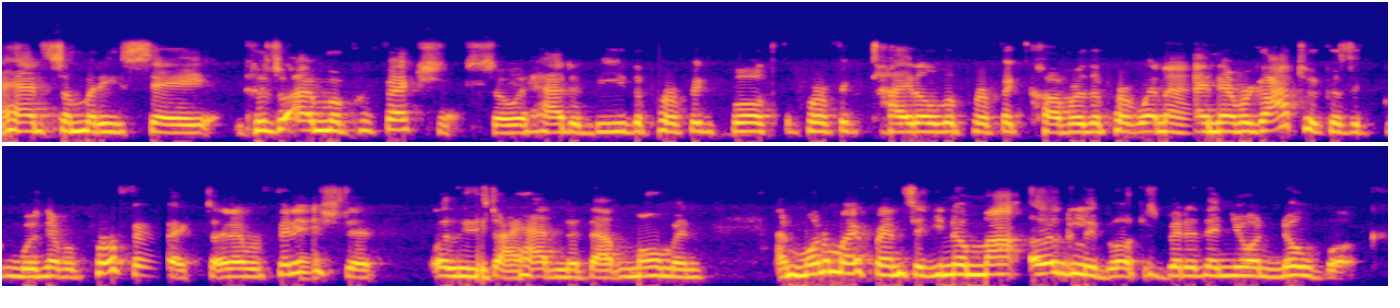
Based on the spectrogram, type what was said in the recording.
I had somebody say, because I'm a perfectionist, so it had to be the perfect book, the perfect title, the perfect cover, the perfect. And I never got to it because it was never perfect. I never finished it, or at least I hadn't at that moment. And one of my friends said, "You know, my ugly book is better than your no book."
